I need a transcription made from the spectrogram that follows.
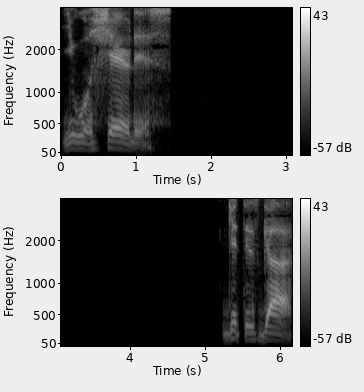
you will share this. Get this guy.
